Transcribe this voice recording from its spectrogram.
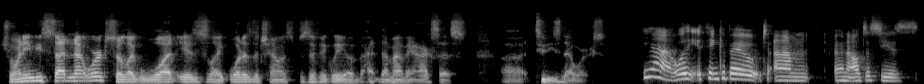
joining these said networks? Or like what is like what is the challenge specifically of them having access uh, to these networks? Yeah well you think about um, and i'll just use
